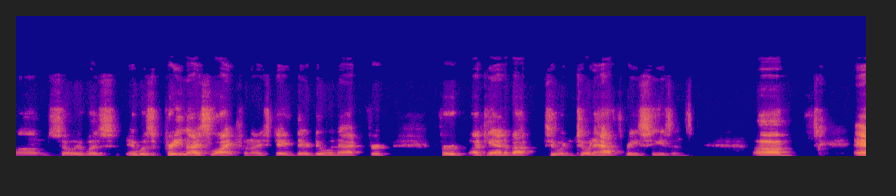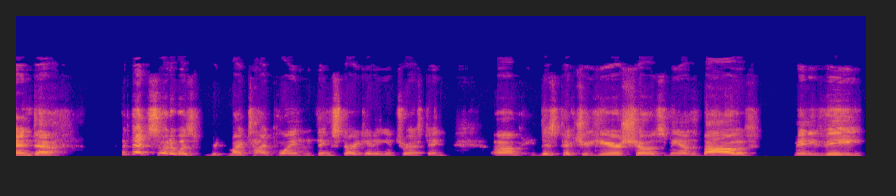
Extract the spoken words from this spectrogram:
Um, so it was it was a pretty nice life, and I stayed there doing that for for again about two and two and a half, three seasons. Um, and uh, but that sort of was my time point, and things started getting interesting. Um, this picture here shows me on the bow of Minnie V,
